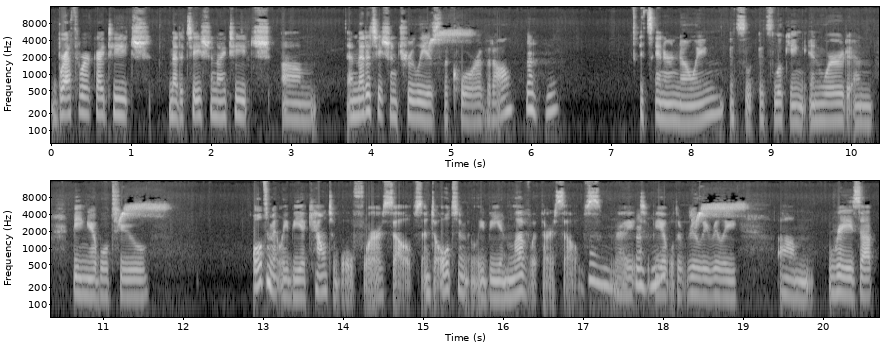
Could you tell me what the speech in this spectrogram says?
breath work I teach, meditation I teach, um, and meditation truly is the core of it all. Mhm. It's inner knowing. It's it's looking inward and being able to ultimately be accountable for ourselves and to ultimately be in love with ourselves, Mm, right? To be mhm. able to really, really um, raise up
